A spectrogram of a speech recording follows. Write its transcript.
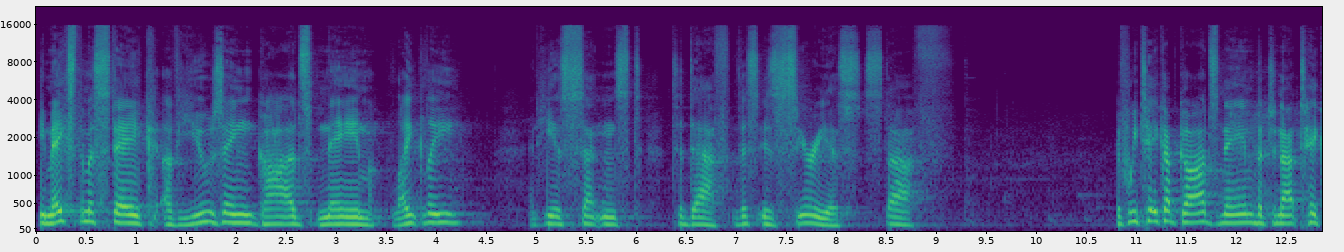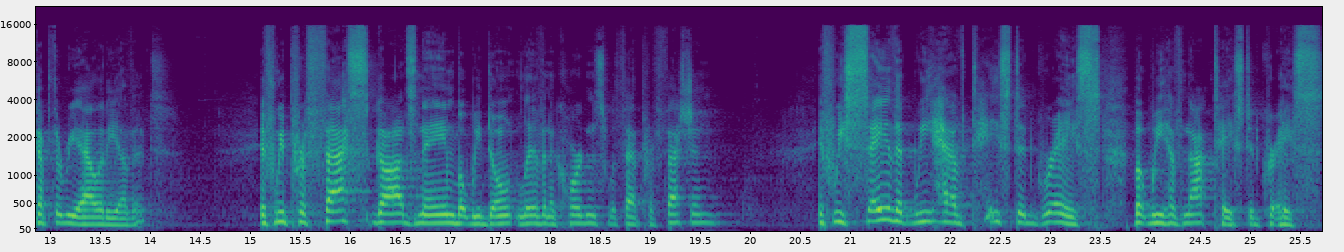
He makes the mistake of using God's name lightly, and he is sentenced to death. This is serious stuff. If we take up God's name but do not take up the reality of it, if we profess God's name, but we don't live in accordance with that profession, if we say that we have tasted grace, but we have not tasted grace,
